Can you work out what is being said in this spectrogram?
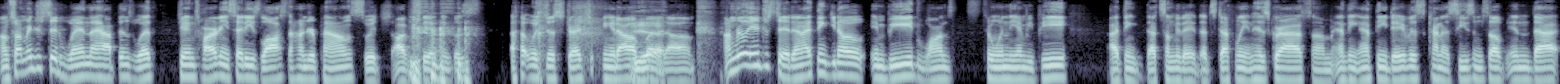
Um, so I'm interested when that happens with James Harden. He said he's lost 100 pounds, which obviously I think was was just stretching it out. Yeah. But um, I'm really interested, and I think you know Embiid wants to win the MVP. I think that's something that, that's definitely in his grasp. Um, I think Anthony Davis kind of sees himself in that.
